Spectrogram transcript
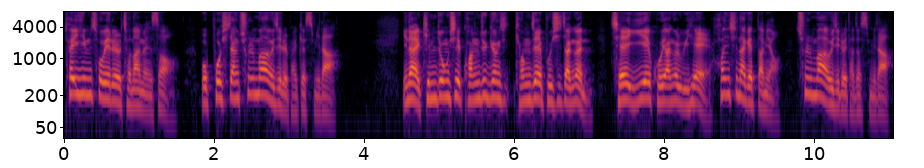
퇴임 소회를 전하면서 목포시장 출마 의지를 밝혔습니다. 이날 김종식 광주경제부 시장은 제2의 고향을 위해 헌신하겠다며 출마 의지를 다졌습니다.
